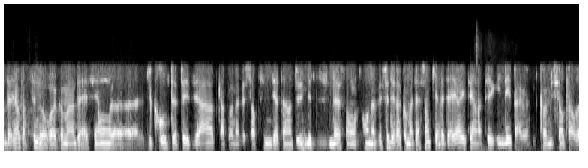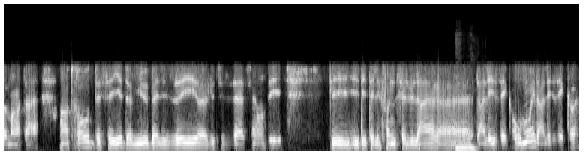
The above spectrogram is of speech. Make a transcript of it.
d'ailleurs partie de nos recommandations euh, du groupe de pédiatres quand on avait sorti une lettre en 2019. On, avait fait des recommandations qui avaient d'ailleurs été entérinées par une commission parlementaire, entre autres d'essayer de mieux baliser euh, l'utilisation des, des, téléphones cellulaires euh, dans les écoles, au moins dans les écoles.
